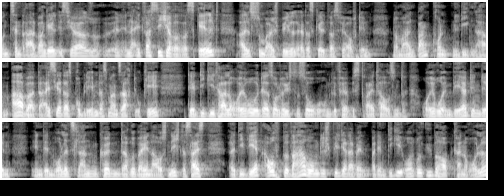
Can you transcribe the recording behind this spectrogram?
Und Zentralbankgeld ist ja so ein, etwas sichereres Geld als zum Beispiel äh, das Geld, was wir auf den normalen Bankkonten liegen haben. Aber da ist ja das Problem, dass man sagt, okay, der digitale Euro, der soll höchstens so ungefähr bis 3000 Euro im Wert in den, in den Wallets landen können, darüber hinaus nicht. Das heißt, äh, die Wertaufbewahrung, die spielt ja dabei bei dem Digi-Euro überhaupt keine Rolle,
